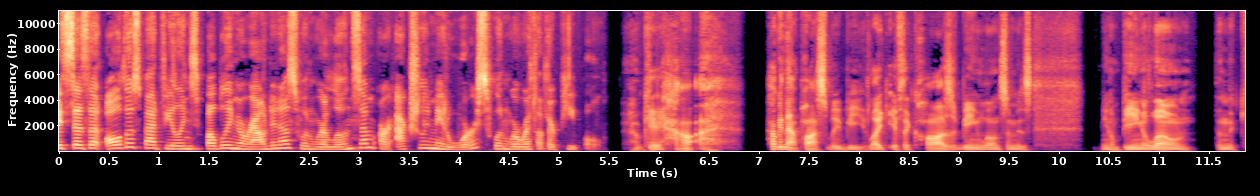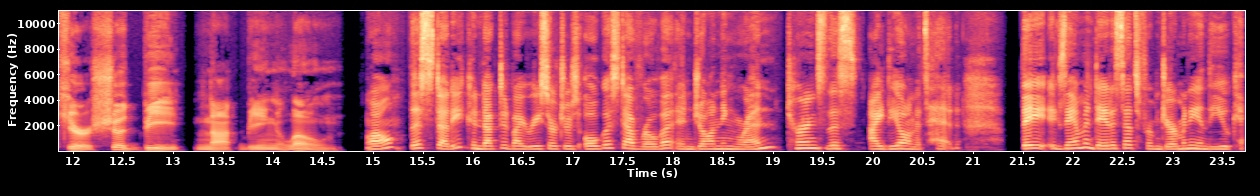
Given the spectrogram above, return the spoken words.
It says that all those bad feelings bubbling around in us when we're lonesome are actually made worse when we're with other people. Okay, how how can that possibly be? Like if the cause of being lonesome is, you know, being alone, then the cure should be not being alone. Well, this study, conducted by researchers Olga Stavrova and Jianing Ren, turns this idea on its head. They examined datasets from Germany and the UK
